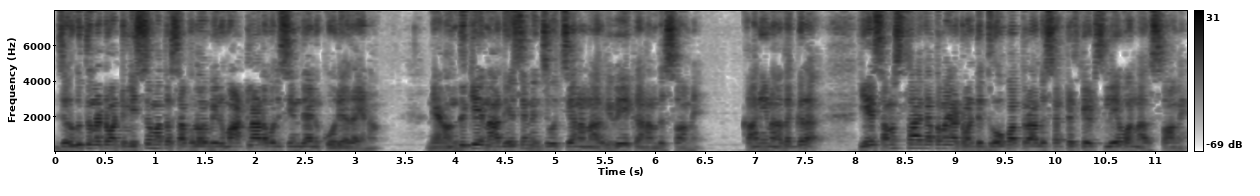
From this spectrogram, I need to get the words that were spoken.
జరుగుతున్నటువంటి విశ్వమత సభలో మీరు మాట్లాడవలసిందే అని కోరారు ఆయన. నేను అందుకే నా దేశం నుంచి వచ్చానన్నారు వివేకానంద స్వామి. కానీ నా దగ్గర ఏ సంస్థాగతమైనటువంటి ధ్రువపత్రాలు సర్టిఫికేట్స్ లేవన్నారు స్వామి.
